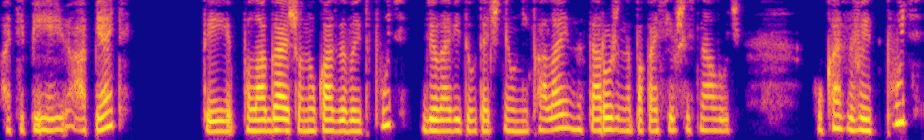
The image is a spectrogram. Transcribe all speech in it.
А теперь опять? Ты полагаешь, он указывает путь? Деловито уточнил Николай, настороженно покосившись на луч. Указывает путь?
